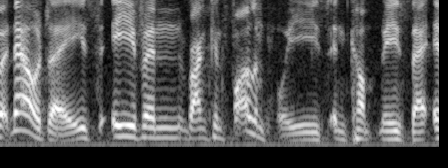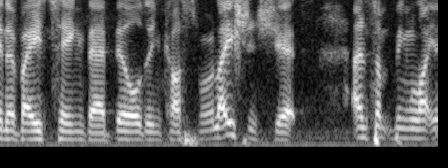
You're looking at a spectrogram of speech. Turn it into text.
But nowadays, even rank and file employees in companies, they're innovating, they're building customer relationships, and something like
